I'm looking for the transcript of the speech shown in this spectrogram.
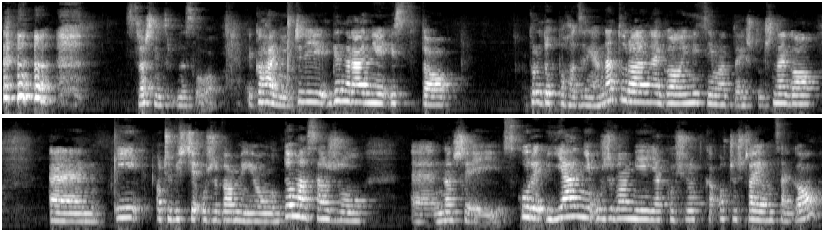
Strasznie trudne słowo. Kochani, czyli generalnie jest to produkt pochodzenia naturalnego, nic nie ma tutaj sztucznego. I oczywiście używamy ją do masażu naszej skóry. Ja nie używam jej jako środka oczyszczającego.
